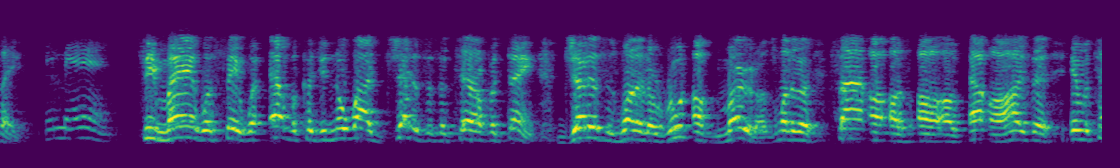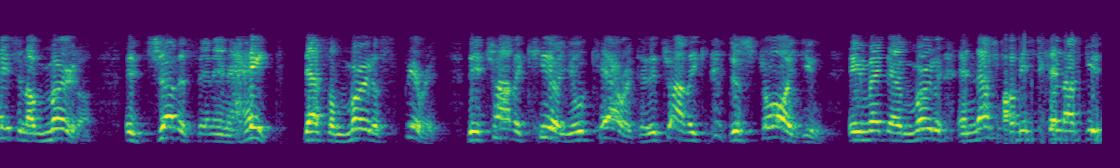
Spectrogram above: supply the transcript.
say? Amen. See, man will say whatever because you know why? Jealousy is a terrible thing. Jealousy is one of the root of murder. It's one of the sign of, of, of, of, of how is it, invitation of murder. It's jealousy and hate. That's a murder spirit. They're trying to kill your character. They're trying to destroy you. Amen. That murder. And that's why we cannot get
